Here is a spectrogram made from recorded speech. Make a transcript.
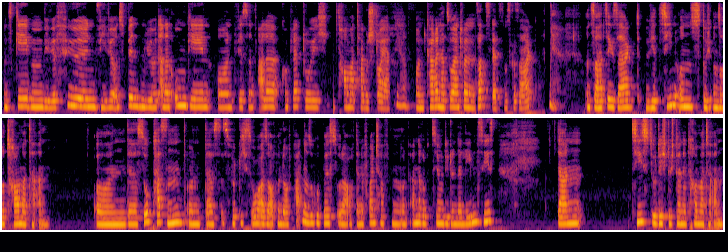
uns geben, wie wir fühlen, wie wir uns binden, wie wir mit anderen umgehen. Und wir sind alle komplett durch Traumata gesteuert. Ja. Und Karin hat so einen tollen Satz letztens gesagt. Und zwar hat sie gesagt, wir ziehen uns durch unsere Traumata an. Und das ist so passend und das ist wirklich so, also auch wenn du auf Partnersuche bist oder auch deine Freundschaften und andere Beziehungen, die du in dein Leben ziehst, dann ziehst du dich durch deine Traumata an.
